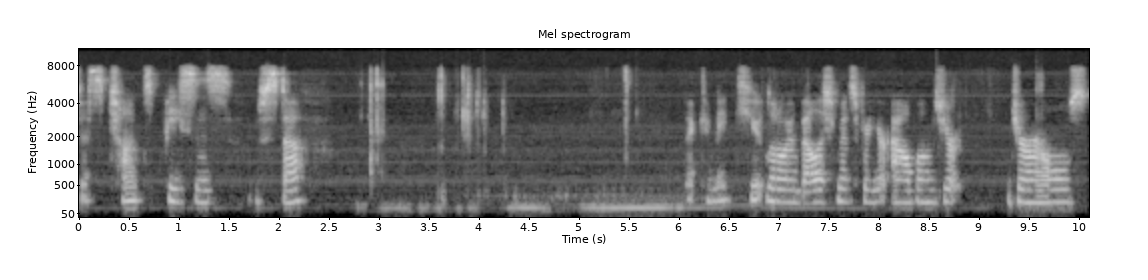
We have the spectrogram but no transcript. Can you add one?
just chunks, pieces of stuff that can make cute little embellishments for your albums, your journals,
